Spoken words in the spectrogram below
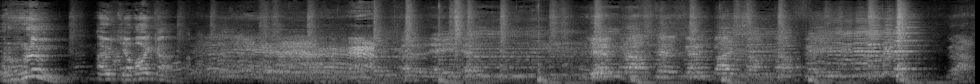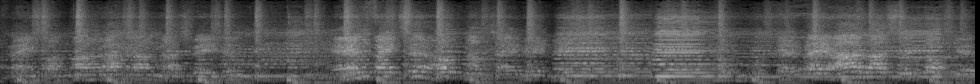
Rum uit Jamaica. En Fijnse hout nam zij weer mee. Toen moesten wij haar laatste tochtje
